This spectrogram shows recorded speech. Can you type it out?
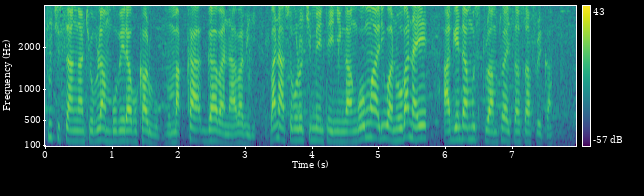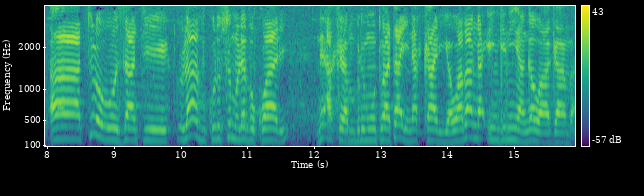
tukisanga nti obulamu bubeera bukalu mu maka g'abana ababiri. Banasobola okimaintaininga ngaomu ali wano oba naye agenda musitula mutwali south africa. Ah, tulowooza nti laavu ku lusumu levo kwali ne akram buli muntu ate ayina kaliya wabanga inginiya nga wagamba.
